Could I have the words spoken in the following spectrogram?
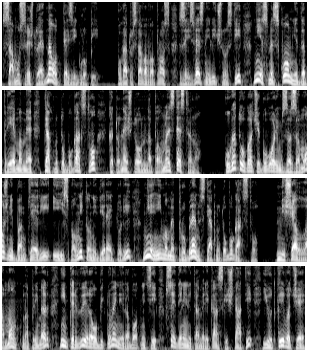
само срещу една от тези групи – когато става въпрос за известни личности, ние сме склонни да приемаме тяхното богатство като нещо напълно естествено. Когато обаче говорим за заможни банкери и изпълнителни директори, ние имаме проблем с тяхното богатство – Мишел Ламонт, например, интервюира обикновени работници в Съединените Американски щати и открива, че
